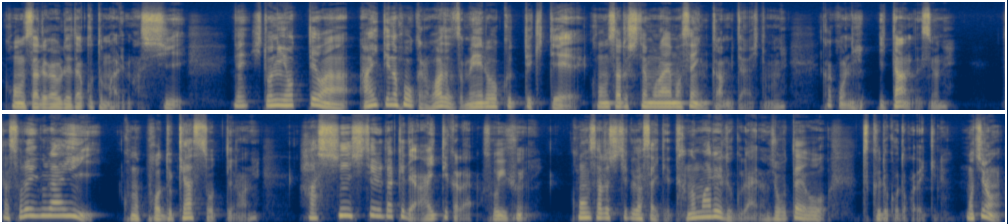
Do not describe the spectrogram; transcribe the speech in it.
コンサルが売れたこともありますし、ね、人によっては相手の方からわざわざメールを送ってきてコンサルしてもらえませんか？みたいな人もね、過去にいたんですよね。だそれぐらい、このポッドキャストっていうのはね、発信してるだけで相手からそういうふうにコンサルしてくださいって頼まれるぐらいの状態を作ることができる。もちろん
